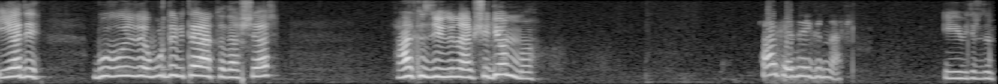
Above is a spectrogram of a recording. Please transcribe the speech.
İyi hadi. Bu burada biter arkadaşlar. Herkese iyi günler. Bir şey diyor mu? Herkese iyi günler. İyi bitirdim.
